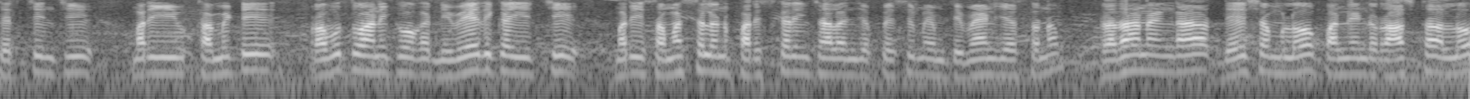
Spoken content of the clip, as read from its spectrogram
చర్చించి మరి ఈ కమిటీ ప్రభుత్వానికి ఒక నివేదిక ఇచ్చి మరి ఈ సమస్యలను పరిష్కరించాలని చెప్పేసి మేము డిమాండ్ చేస్తున్నాం. ప్రధానంగా దేశంలో పన్నెండు రాష్ట్రాల్లో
